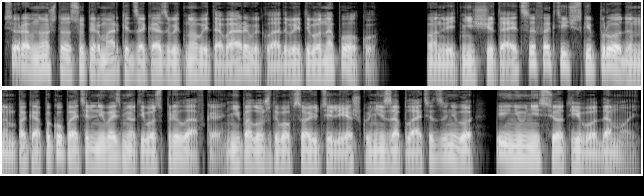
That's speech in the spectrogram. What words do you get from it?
Все равно, что супермаркет заказывает новый товар и выкладывает его на полку. Он ведь не считается фактически проданным, пока покупатель не возьмет его с прилавка, не положит его в свою тележку, не заплатит за него и не унесет его домой.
